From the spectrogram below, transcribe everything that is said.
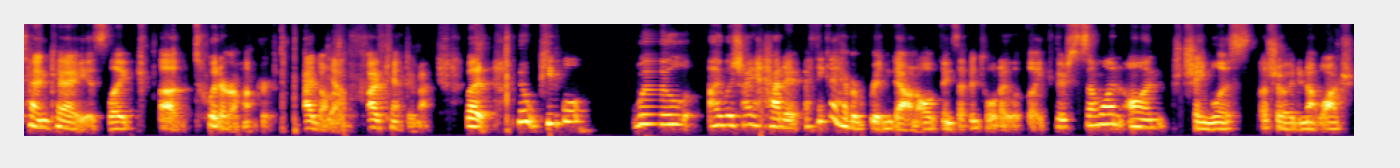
10k is like uh, Twitter 100. I don't Yeah. know. I can't do math. But no, people will I wish I had it. I think I have it written down, all the things I've been told I look like. There's someone on Shameless, a show I do not watch.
